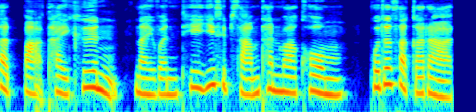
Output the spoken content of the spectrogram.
สัตว์ป่าไทยขึ้น ในวันที่ 23 ธันวาคม พุทธศักราช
